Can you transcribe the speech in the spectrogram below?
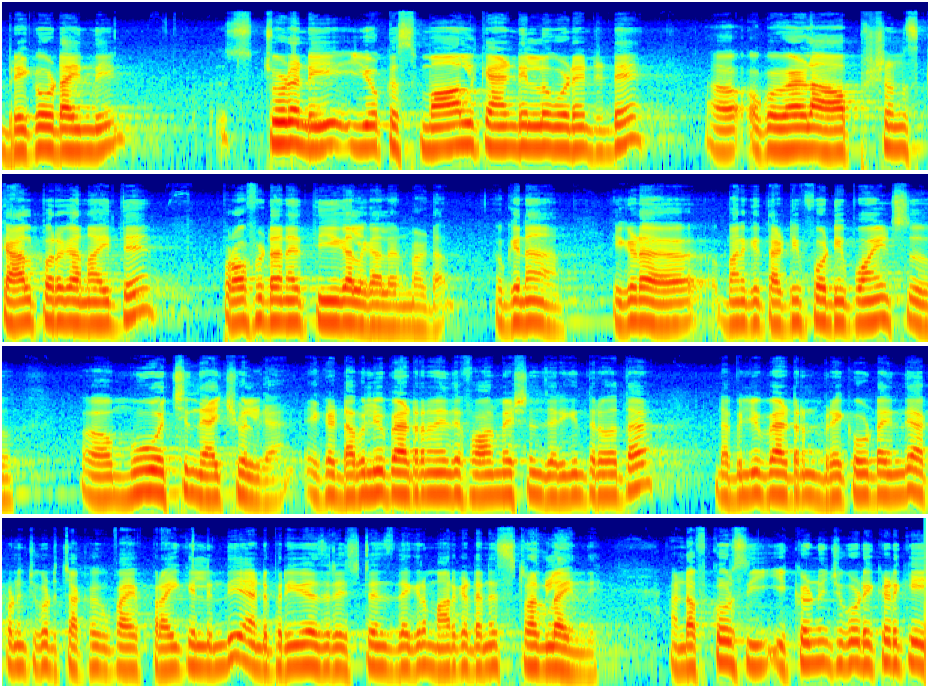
బ్రేక్అవుట్ అయింది. చూడండి ఈ యొక్క స్మాల్ క్యాండిల్లో కూడా ఏంటంటే ఒకవేళ ఆప్షన్ స్కాల్పర్గా అయితే ప్రాఫిట్ అనేది తీయగలగాలన్నమాట. ఓకేనా? ఇక్కడ మనకి థర్టీ ఫార్టీ పాయింట్స్ మూవ్ వచ్చింది యాక్చువల్గా. ఇక్కడ డబ్ల్యూ ప్యాటర్న్ అనేది ఫార్మేషన్ జరిగిన తర్వాత డబ్ల్యూ ప్యాటర్న్ బ్రేక్అవుట్ అయింది. అక్కడ నుంచి కూడా చక్కగా పై పైకి వెళ్ళింది అండ్ ప్రీవియస్ రెసిస్టెన్స్ దగ్గర మార్కెట్ అనేది స్ట్రగుల్ అయింది. అండ్ అఫ్ కోర్స్ ఇక్కడ నుంచి కూడా ఇక్కడికి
